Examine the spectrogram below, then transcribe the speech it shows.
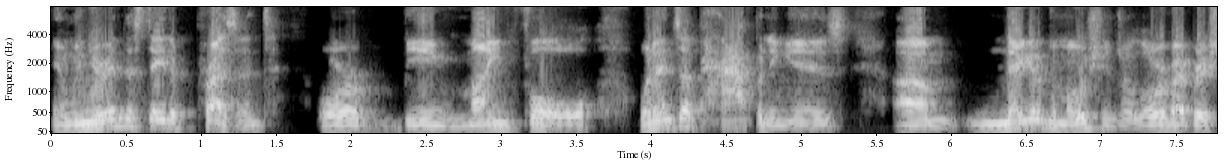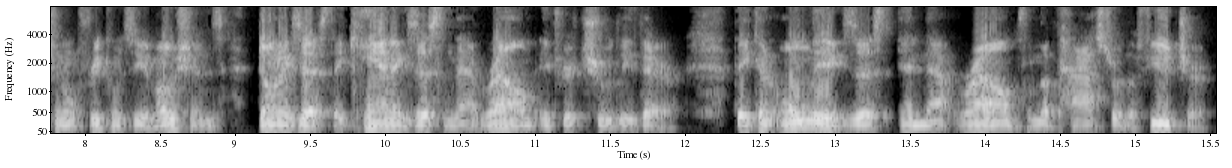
And when you're in the state of present, or being mindful, what ends up happening is um, negative emotions or lower vibrational frequency emotions don't exist. They can't exist in that realm if you're truly there. They can only exist in that realm from the past or the future.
